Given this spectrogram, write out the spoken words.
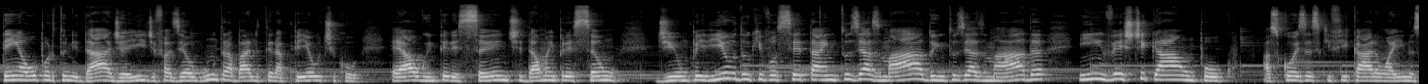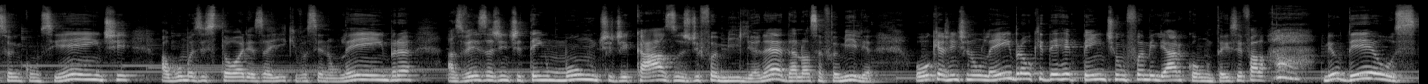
tem a oportunidade aí de fazer algum trabalho terapêutico, é algo interessante, dá uma impressão de um período que você está entusiasmado, entusiasmada em investigar um pouco as coisas que ficaram aí no seu inconsciente, algumas histórias aí que você não lembra. Às vezes a gente tem um monte de casos de família, né, da nossa família, ou que a gente não lembra ou que de repente um familiar conta e você fala: oh, "Meu Deus!"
